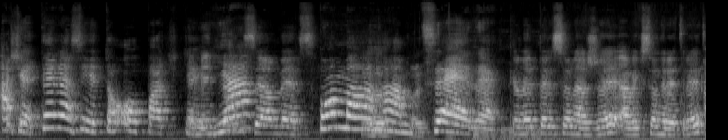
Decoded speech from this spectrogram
A že teraz je to opačne. maintenant, Ja pomáham dcere. Que les personnes âgées, avec son retraite,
